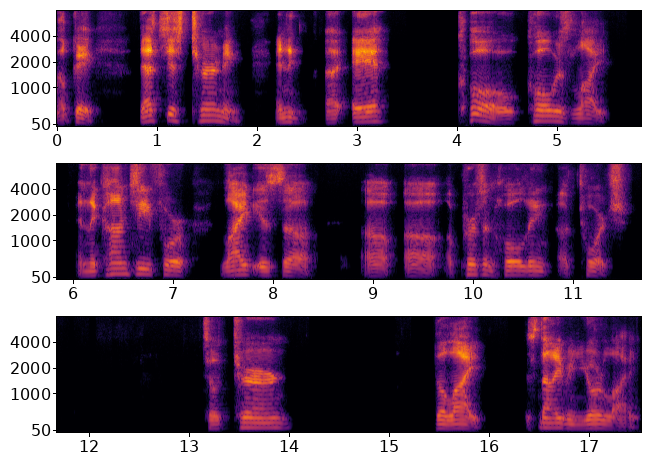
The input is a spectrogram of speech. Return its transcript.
Okay, that's just turning. And uh, ko, ko is light. And the kanji for light is uh, uh, uh, a person holding a torch. So turn the light. It's not even your light.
